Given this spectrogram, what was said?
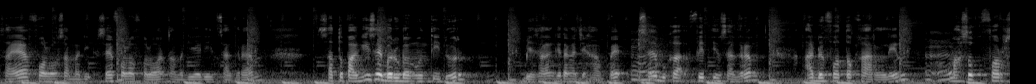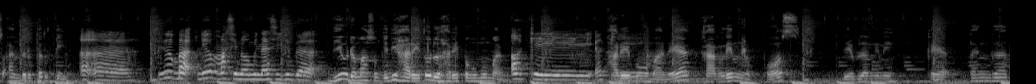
saya follow sama dia saya follow followan sama dia di Instagram satu pagi saya baru bangun tidur biasanya kita ngecek HP saya buka feed Instagram ada foto Karlin masuk Forbes Under 30 Heeh. Itu Mbak, dia masih nominasi juga. dia udah masuk jadi hari itu adalah hari pengumuman Oke, oke. hari pengumumannya Karlin ngepost dia bilang gini kayak thank God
